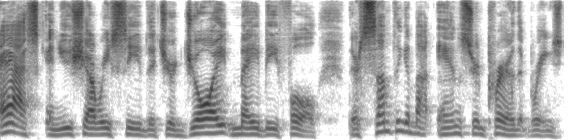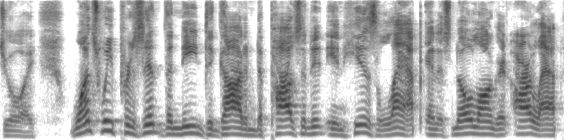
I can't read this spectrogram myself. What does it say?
Ask and you shall receive that your joy may be full. There's something about answered prayer that brings joy. Once we present the need to God and deposit it in his lap and it's no longer in our lap,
